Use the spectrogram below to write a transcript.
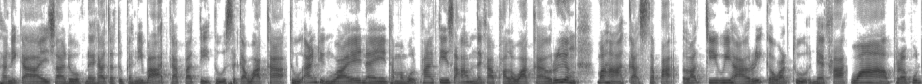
ฏานิกายชาดกนะคะจตุกนิบาตกับปฏิถูสกวัคค่ะ ถูกอ้างถึงไว้ในธรรมบทภาคที่3นะคะพลวัคค่ะเรื่องมหากัสปะลัทธิวิหาริกวัตถุนะคะ ว่าพระพุทธ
